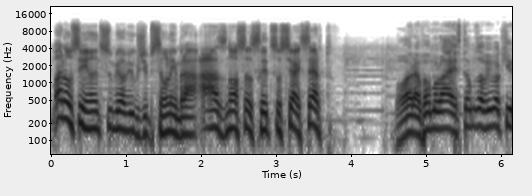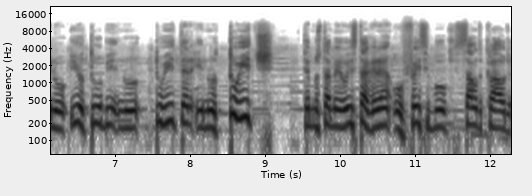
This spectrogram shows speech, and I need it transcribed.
Mas não sem antes o meu amigo Gibson lembrar as nossas redes sociais, certo? Bora, vamos lá. Estamos ao vivo aqui no YouTube, no Twitter e no Twitch. Temos também o Instagram, o Facebook, SoundCloud,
